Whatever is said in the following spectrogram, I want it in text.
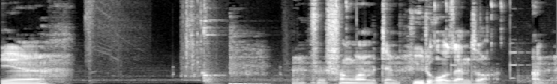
Wir... Wir fangen mal mit dem Hydrosensor an.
